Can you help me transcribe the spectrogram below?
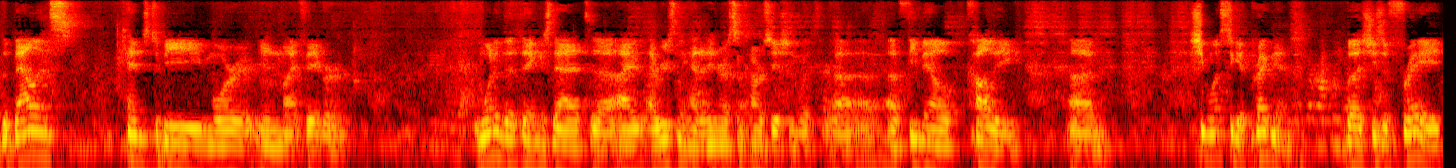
the balance tends to be more in my favor One of the things that uh, I, I, recently had an interesting conversation with uh, a female colleague. Um, she wants to get pregnant, but she's afraid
